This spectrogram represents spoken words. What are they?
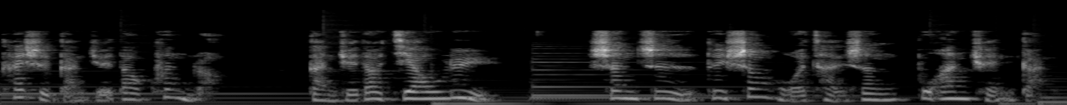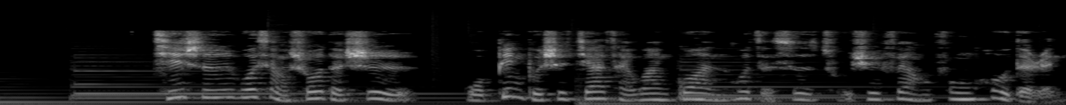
开始感觉到困扰，感觉到焦虑，甚至对生活产生不安全感。其实我想说的是，我并不是家财万贯或者是储蓄非常丰厚的人，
